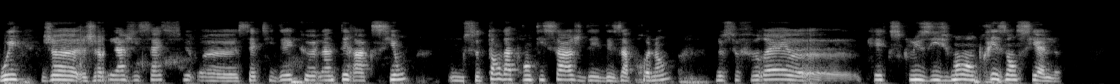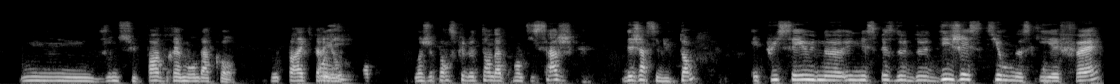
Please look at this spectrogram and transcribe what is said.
Oui, je, réagissais sur cette idée que l'interaction ou ce temps d'apprentissage des, apprenants ne se ferait qu'exclusivement en présentiel. Hmm, je ne suis pas vraiment d'accord. Par expérience, moi je pense que le temps d'apprentissage, déjà c'est du temps, et puis c'est une, espèce de, digestion de ce qui est fait.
